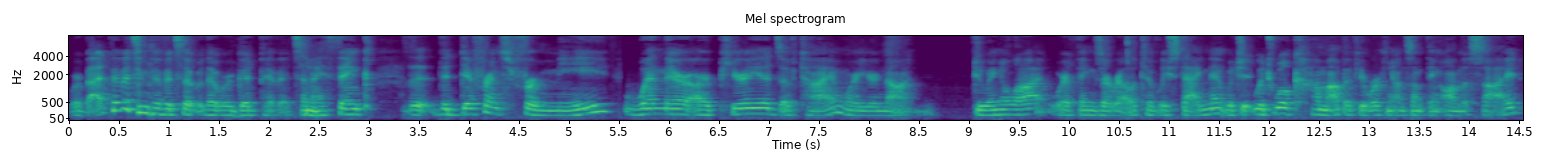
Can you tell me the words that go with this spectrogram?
were bad pivots and pivots that were, that were good pivots. And hmm. I think the the difference for me when there are periods of time where you're not doing a lot, where things are relatively stagnant, which it, which will come up if you're working on something on the side,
